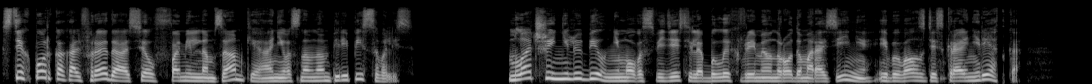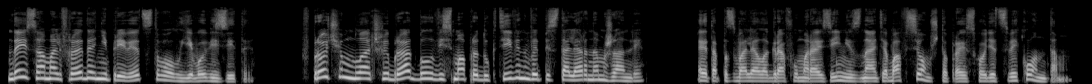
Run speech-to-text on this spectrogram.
С тех пор, как Альфредо осел в фамильном замке, они в основном переписывались. Младший не любил немого свидетеля былых времен рода Морозини и бывал здесь крайне редко. Да и сам Альфредо не приветствовал его визиты. Впрочем, младший брат был весьма продуктивен в эпистолярном жанре. Это позволяло графу Морозини знать обо всем, что происходит с Виконтом.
